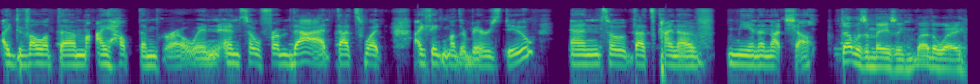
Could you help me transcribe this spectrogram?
I develop them, I help them grow. And, and so from that, that's what I think mother bears do. And so that's kind of me in a nutshell. That was amazing, by the way.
